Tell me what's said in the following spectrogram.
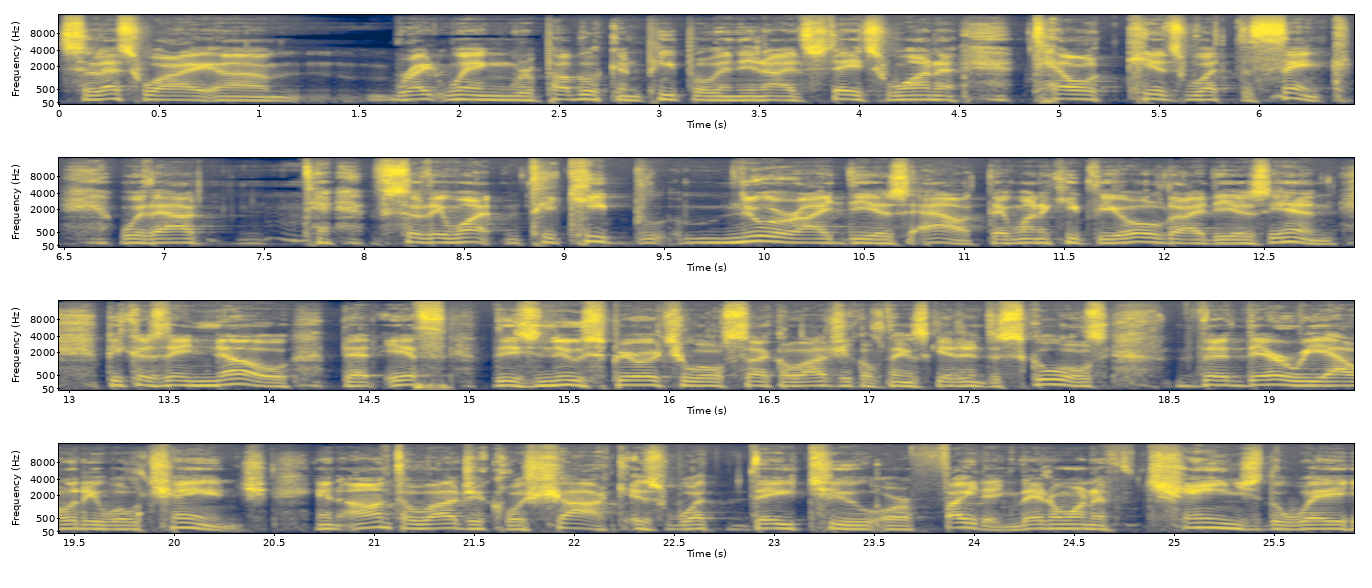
so that's why um, right wing Republican people in the United States want to tell kids what to think without, t- so they want to keep newer ideas out. They want to keep the old ideas in because they know that if these new spiritual, psychological things get into schools, the, their reality will change. And ontological shock is what they too are fighting. They don't want to change the way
